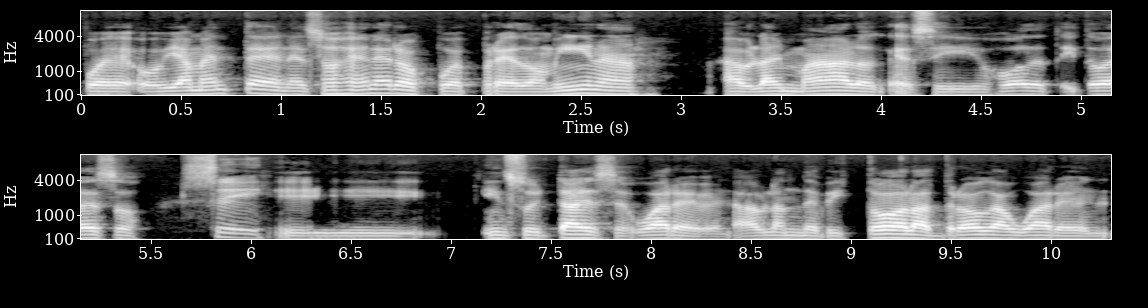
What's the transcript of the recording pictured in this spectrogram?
pues obviamente en esos géneros pues predomina hablar malo, que si jódete y todo eso, Sí. y insultarse, whatever, hablan de pistolas, drogas, whatever,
